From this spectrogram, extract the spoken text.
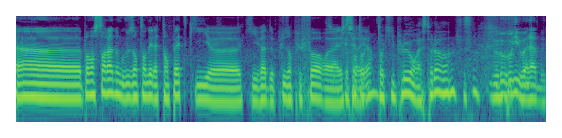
Euh, pendant ce temps-là, donc vous entendez la tempête qui, euh, qui va de plus en plus fort euh, à l'extérieur. tant, tant qu'il pleut, on reste là, hein, c'est ça oui, voilà, bonne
